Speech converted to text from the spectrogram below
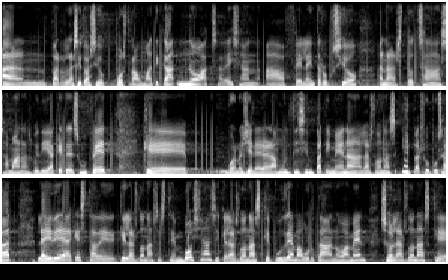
en, per la situació posttraumàtica no accedeixen a fer la interrupció en les 12 setmanes. Vull dir, aquest és un fet que bueno, generarà moltíssim patiment a les dones. I, per suposat, la idea aquesta de que les dones estem boixes i que les dones que podrem avortar novament són les dones que,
